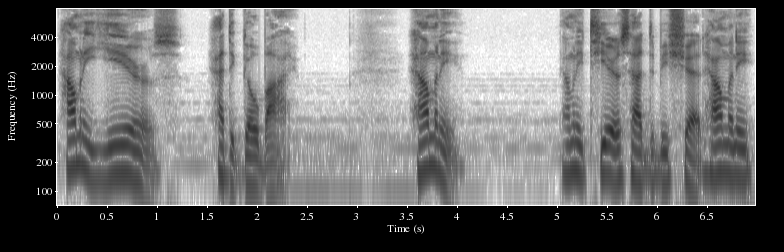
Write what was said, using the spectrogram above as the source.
how many years had to go by? How many how many tears had to be shed? How many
